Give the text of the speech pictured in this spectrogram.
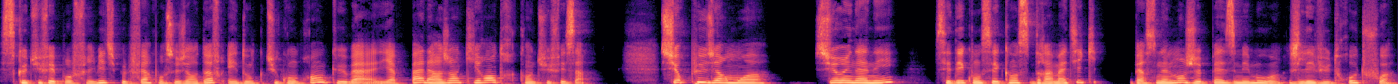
Ce que tu fais pour le freebie, tu peux le faire pour ce genre d'offre. Et donc, tu comprends que bah il n'y a pas d'argent qui rentre quand tu fais ça. Sur plusieurs mois, sur une année, c'est des conséquences dramatiques. Personnellement, je pèse mes mots. Hein. Je l'ai vu trop de fois.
